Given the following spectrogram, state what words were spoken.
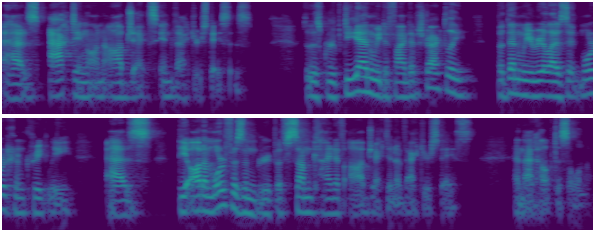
as acting on objects in vector spaces. So this group Dn we defined abstractly, but then we realized it more concretely as the automorphism group of some kind of object in a vector space. And that helped us a lot.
